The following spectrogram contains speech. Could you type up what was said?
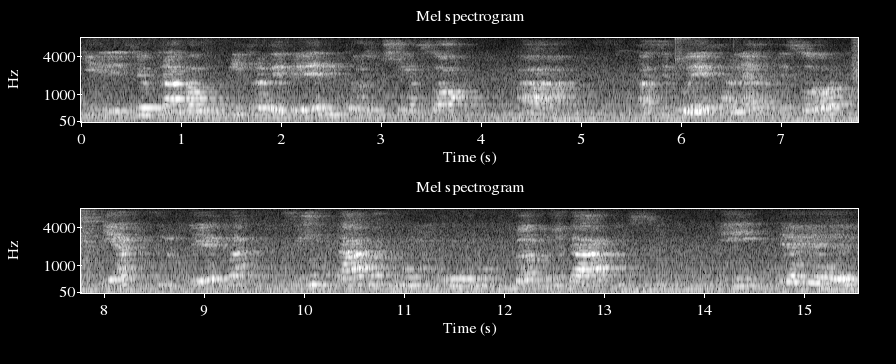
que filtrava o infravermelho, então a gente tinha só a, a silhueta né, da pessoa, e essa silhueta se juntava com o banco de dados e, é,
